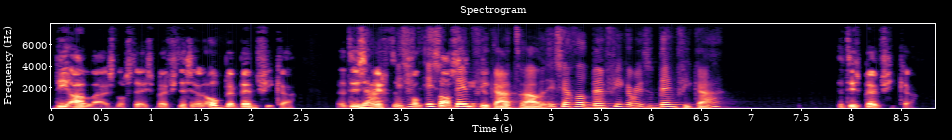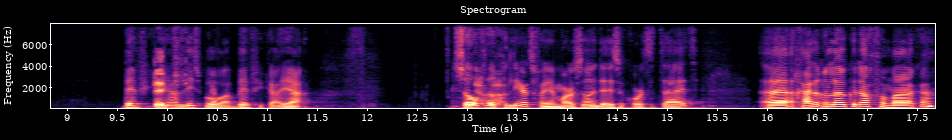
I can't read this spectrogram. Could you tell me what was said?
Die adelaar is nog steeds bij Vitesse. En ook bij Benfica. Het is ja. echt een is, het, is het fantastische Benfica club. trouwens? Ik zeg dat Benfica, maar is het Benfica? Het is Benfica. Benfica, ja, Benfica. Lisboa, Benfica, ja. Zoveel geleerd van je, Marcel, in deze korte tijd. Eh, ga je er een leuke dag van maken?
